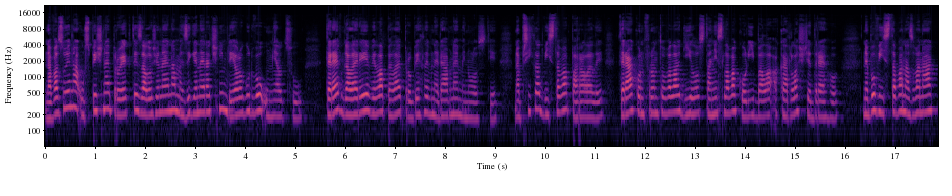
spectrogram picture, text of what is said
navazuje na úspěšné projekty založené na mezigeneračním dialogu dvou umělců – které v galerii Villa Pelé proběhly v nedávné minulosti, například výstava Paralely, která konfrontovala dílo Stanislava Kolíbala a Karla Štědrého, nebo výstava nazvaná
